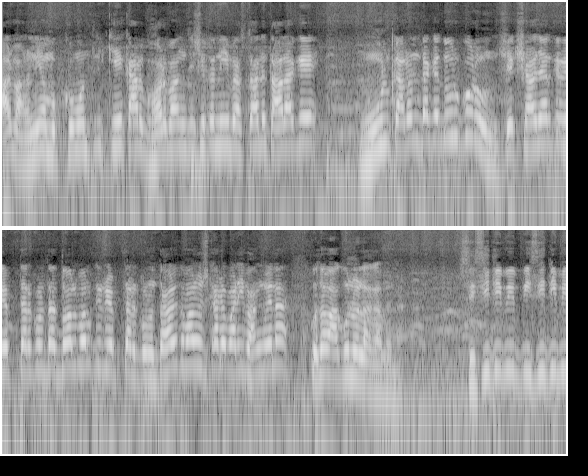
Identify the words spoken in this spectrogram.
আর মাননীয় মুখ্যমন্ত্রী কে কার ঘর ভাঙছে সেটা নিয়ে ব্যস্ত? আরে তার আগে মূল কারণটাকে দূর করুন। শেখ শাহজাহানকে গ্রেপ্তার করুন তার দলবলকে গ্রেপ্তার করুন। তাহলে তো মানুষ কারও বাড়ি ভাঙবে না কোথাও আগুনও লাগাবে না। সিসিটিভি পিসিটিভি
